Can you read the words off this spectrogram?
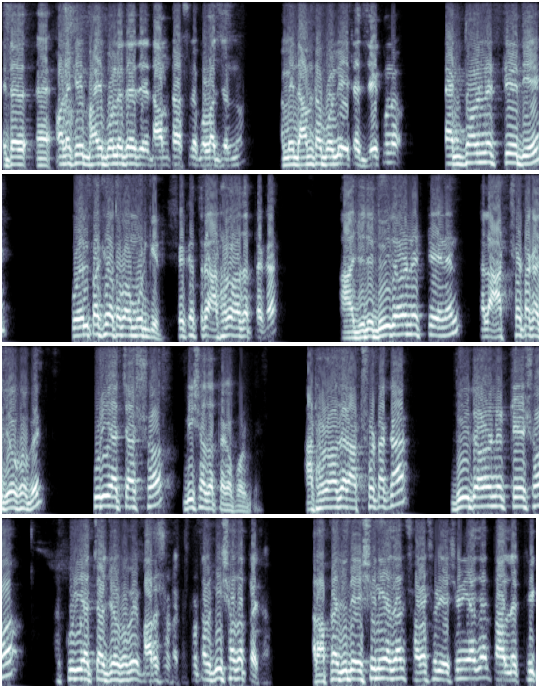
এটা অনেকেই ভাই বলে দেয় যে দামটা আসলে বলার জন্য। আমি দামটা বলি, এটা যে কোনো এক ধরনের ট্রে দিয়ে কোয়েল পাখি অথবা মুরগির, সেক্ষেত্রে আঠারো হাজার টাকা। আর যদি দুই ধরনের ট্রে নেন, তাহলে আটশো টাকা যোগ হবে। কুড়ি আর চারশো, বিশ হাজার টাকা পড়বে। আঠারো হাজার আটশো টাকা, দুই ধরনের ট্রে সহ কুরিয়ার চার্জ হবে বারোশো টাকা। টোটাল বিশ হাজার টাকা। আর আপনারা যদি এসে নিয়ে যান, সরাসরি এসে নিয়ে যান, তাহলে ঠিক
